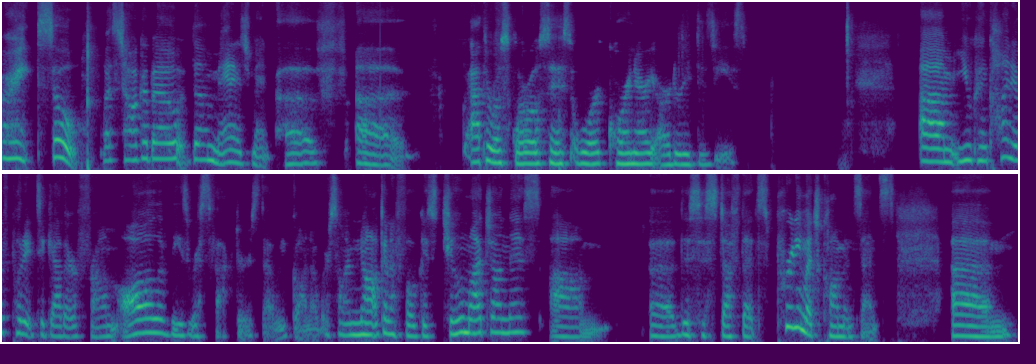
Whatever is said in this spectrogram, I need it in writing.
All right, so let's talk about the management of uh, atherosclerosis or coronary artery disease. Um, you can kind of put it together from all of these risk factors that we've gone over. So I'm not going to focus too much on this. Um, uh, this is stuff that's pretty much common sense. Um,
